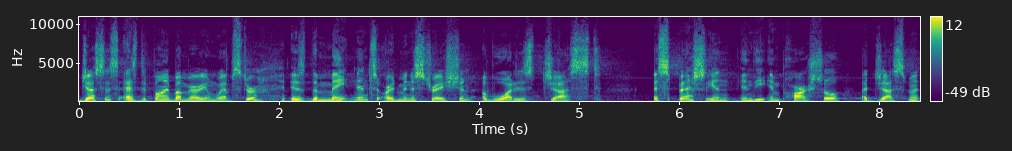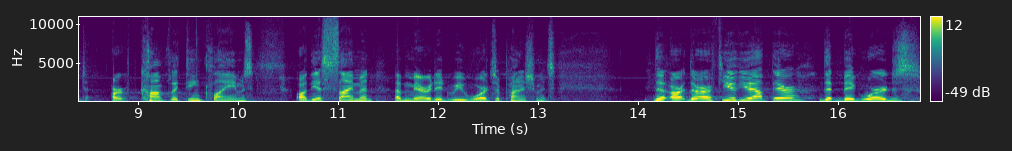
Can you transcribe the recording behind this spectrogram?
Justice, as defined by Merriam Webster, is the maintenance or administration of what is just especially in, in the impartial adjustment or conflicting claims or the assignment of merited rewards or punishments. There are, there are a few of you out there that big words,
